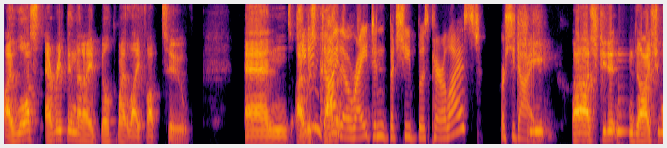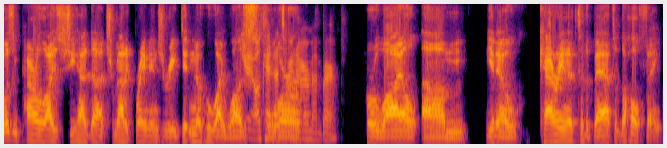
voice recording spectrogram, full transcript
I lost everything that I had built my life up to, and She I was didn't die kinda- though, right? Didn't but she was paralyzed or she died. She, uh, she didn't die. She wasn't paralyzed. She had uh, traumatic brain injury. Didn't know who I was yeah, okay, for that's right. I remember. for a while. Um, you know, carrying it to the bathroom, the whole thing.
